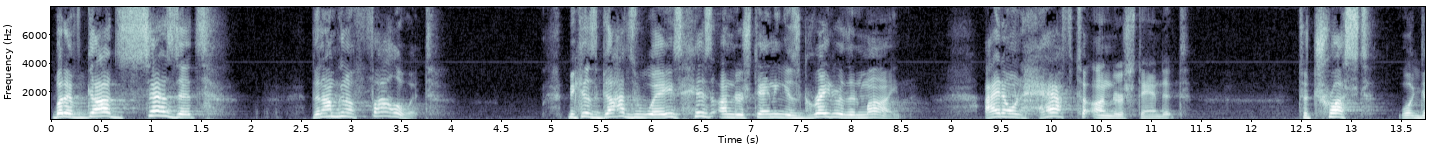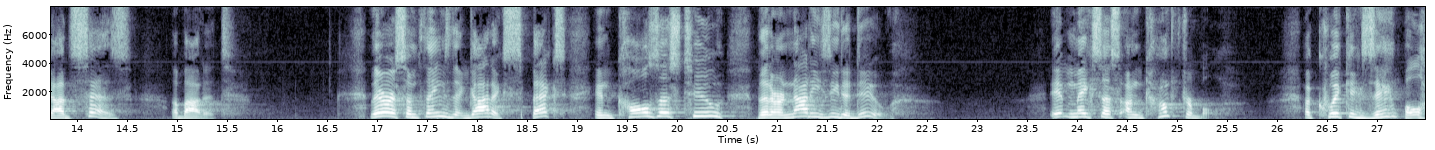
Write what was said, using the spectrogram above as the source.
but if God says it, then I'm going to follow it. Because God's ways, His understanding is greater than mine. I don't have to understand it to trust what God says about it. There are some things that God expects and calls us to that are not easy to do. It makes us uncomfortable. A quick example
